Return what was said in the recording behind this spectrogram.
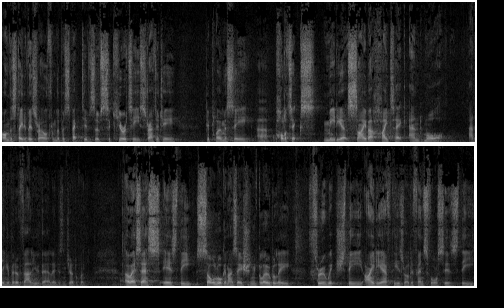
on the State of Israel from the perspectives of security, strategy, diplomacy, uh, politics, media, cyber, high tech, and more. Adding a bit of value there, ladies and gentlemen. OSS is the sole organization globally through which the IDF, the Israel Defense Forces, the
